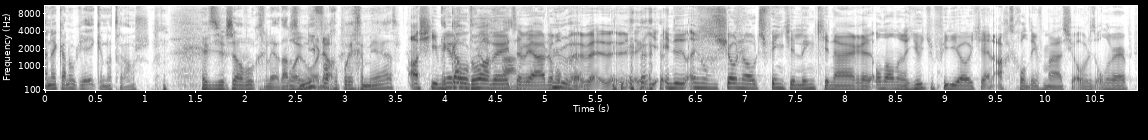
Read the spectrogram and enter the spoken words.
En hij kan ook rekenen trouwens. Heeft hij zichzelf ook geleerd. Dat is Mooi er niet hoor. voor geprogrammeerd. Als je meer over wil weten, ja, daarom, in, de, in onze show notes vind je een linkje naar eh, onder andere het YouTube-videootje en achtergrondinformatie over dit onderwerp.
